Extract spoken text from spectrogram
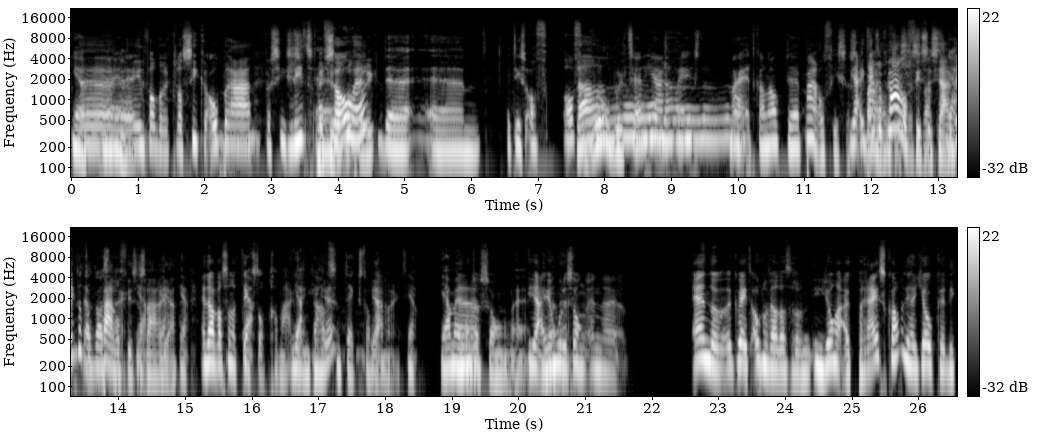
Ja, ja, ja. Een of andere klassieke opera precies. lied of zo. hè? De, ehm, het is of, of Wilbert jaar geweest. Maar het kan ook de parelvissers. Ja, de ik denk dat parelvissers ja. Ik denk dat dat daar. parelvissers waren, ja. Ja, En daar was dan een tekst opgemaakt, ja denk daar ik. had hè? ze een tekst op Ja. gemaakt. Ja, ja mijn Eh, moeder zong. eh, Ja, je moeder zong. En, eh, en er- ik weet ook nog wel dat er een, een jongen uit Parijs kwam. Die had Joke, die,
